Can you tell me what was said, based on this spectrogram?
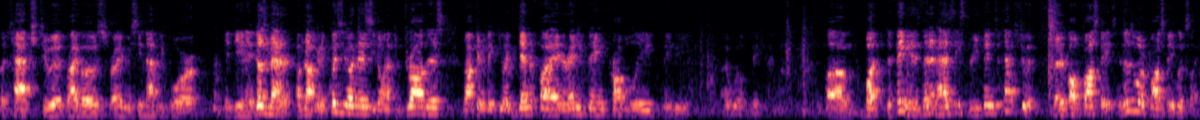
attached to it, ribose, right? We've seen that before in DNA. It doesn't matter. I'm not going to quiz you on this. You don't have to draw this. I'm not going to make you identify it or anything. Probably, maybe I will. Maybe I will. Um, but the thing is, then it has these three things attached to it that are called phosphates. And this is what a phosphate looks like.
